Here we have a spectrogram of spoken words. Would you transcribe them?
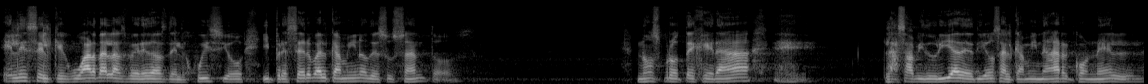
Él es el que guarda las veredas del juicio y preserva el camino de sus santos. Nos protegerá eh, la sabiduría de Dios al caminar con Él.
